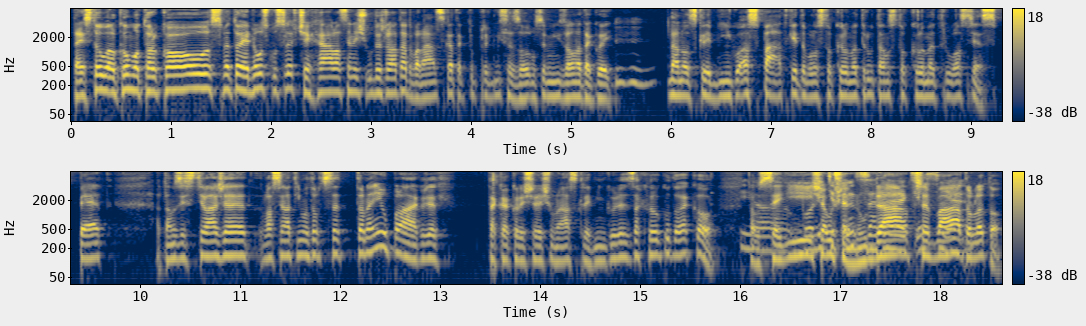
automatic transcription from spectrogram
Tady s tou velkou motorkou jsme to jednou zkusili v Čechách, vlastně když udeřila ta 12, tak tu první sezónu jsem jí vzal na takový mm-hmm. na noc k rybníku a zpátky, to bylo 100 km, tam 100 km vlastně zpět. A tam zjistila, že vlastně na té motorce to není úplně jako, že tak jako když jdeš u nás k rybníku, že za chvilku to jako jo, tam sedíš a už je nuda zadek, třeba a tohleto.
